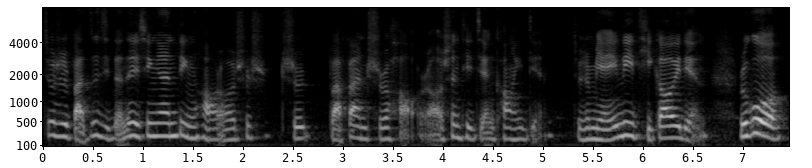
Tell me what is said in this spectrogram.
就是把自己的内心安定好，然后吃吃吃，把饭吃好，然后身体健康一点，就是免疫力提高一点。如果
